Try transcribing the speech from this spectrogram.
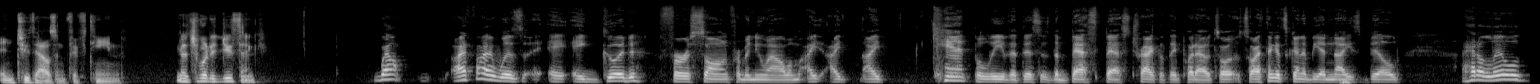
in 2015. Mitch, what did you think? Well, I thought it was a, a good first song from a new album. I, I, I can't believe that this is the best, best track that they put out. So, so I think it's going to be a nice build. I had a little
